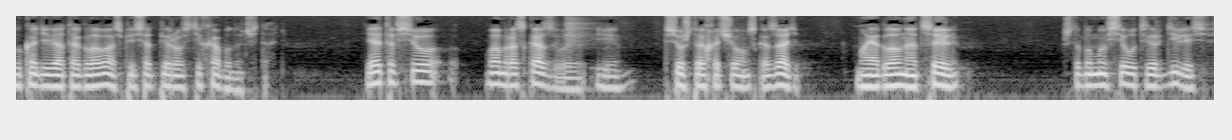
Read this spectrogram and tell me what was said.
Лука 9 глава, с 51 стиха буду читать. Я это все вам рассказываю, и все, что я хочу вам сказать, моя главная цель, чтобы мы все утвердились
